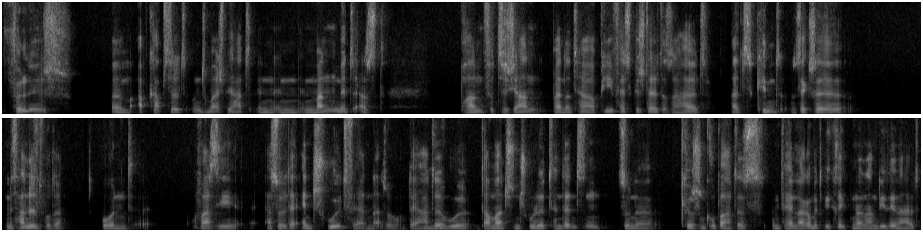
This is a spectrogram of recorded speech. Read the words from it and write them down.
völlig ähm, abkapselt und zum Beispiel hat ein, ein, ein Mann mit erst paar 40 Jahren bei einer Therapie festgestellt, dass er halt als Kind sexuell misshandelt wurde und äh, quasi er sollte entschwult werden. Also der hatte mhm. wohl damals schon schwule Tendenzen. So eine Kirchengruppe hat das im Ferienlager mitgekriegt und dann haben die den halt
